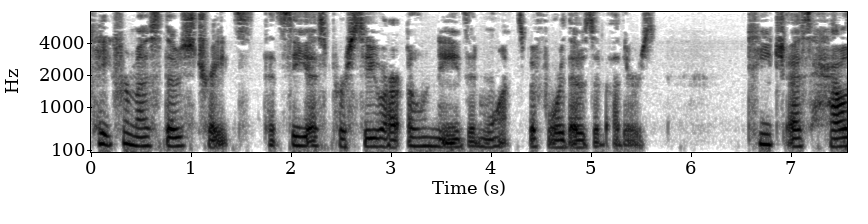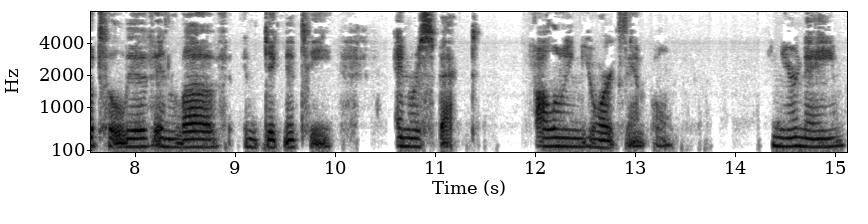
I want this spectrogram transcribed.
Take from us those traits that see us pursue our own needs and wants before those of others. Teach us how to live in love and dignity and respect, following your example. In your name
